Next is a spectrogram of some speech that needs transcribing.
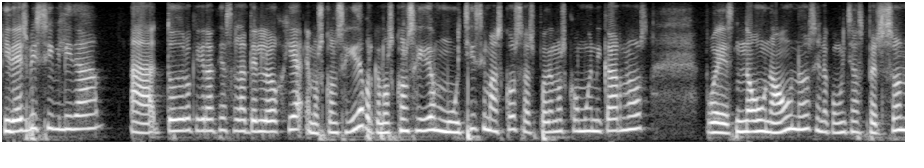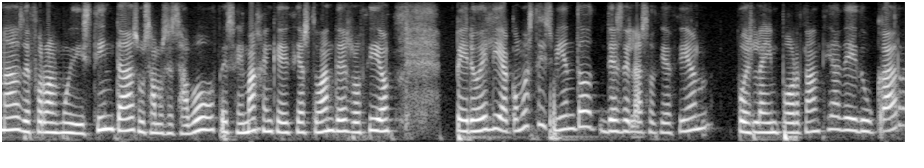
Y dais visibilidad a todo lo que gracias a la tecnología hemos conseguido, porque hemos conseguido muchísimas cosas. Podemos comunicarnos pues no uno a uno, sino con muchas personas de formas muy distintas. Usamos esa voz, esa imagen que decías tú antes, Rocío. Pero Elia, ¿cómo estáis viendo desde la asociación pues la importancia de educar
